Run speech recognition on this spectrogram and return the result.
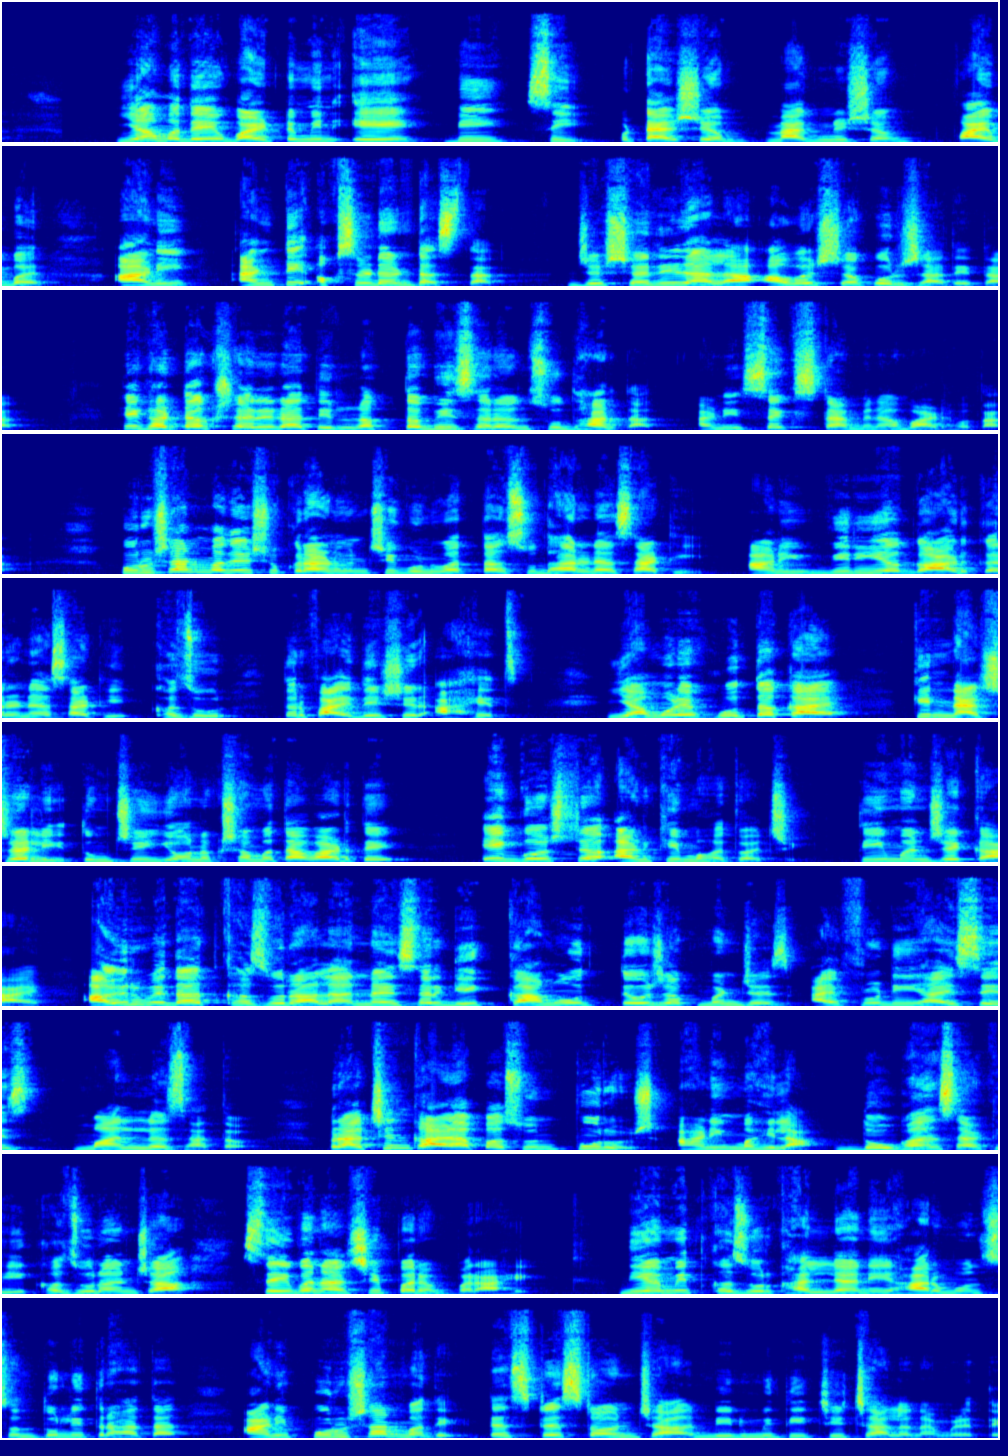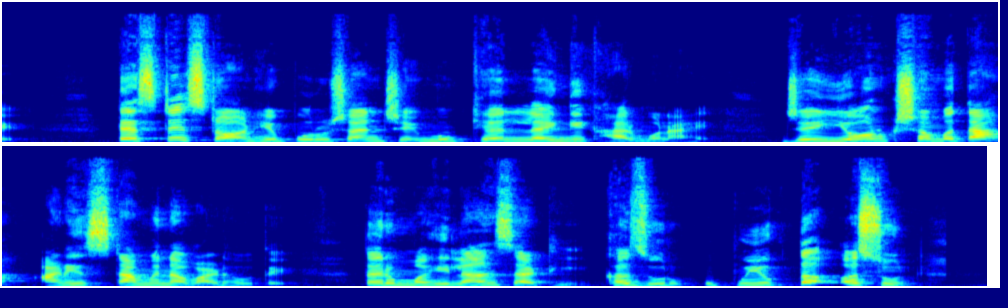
यामध्ये vitamin A B C potassium magnesium fibre आणि अँटीऑक्सिडंट असतात जे शरीराला आवश्यक ऊर्जा देतात. हे घटक शरीरातील रक्तभिसरण सुधारतात आणि सेक्स स्टॅमिना वाढवतात. पुरुषांमध्ये शुक्राणूंची गुणवत्ता सुधारण्यासाठी आणि वीर्य गाढ करण्यासाठी खजूर तर फायदेशीर आहेच. यामुळे होतं काय? की नॅचरली तुमची यौन क्षमता वाढते. एक गोष्ट आणखी महत्वाची ती म्हणजे काय? आयुर्वेदात खजुराला नैसर्गिक कामउत्तेजक म्हणजेच आयफ्रोडिहायसिस मानलं जातं. प्राचीन काळापासून पुरुष आणि महिला दोघांसाठी खजुरांच्या सेवनाची परंपरा आहे. नियमित खजूर खाल्ल्याने हार्मोन संतुलित राहतात आणि पुरुषांमध्ये टेस्टेस्टॉनच्या निर्मितीची चालना मिळते. टेस्टेस्टॉन हे पुरुषांचे मुख्य लैंगिक हार्मोन आहे. जे यौन क्षमता आणि स्टॅमिना वाढवते. तर महिलांसाठी खजूर उपयुक्त असून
